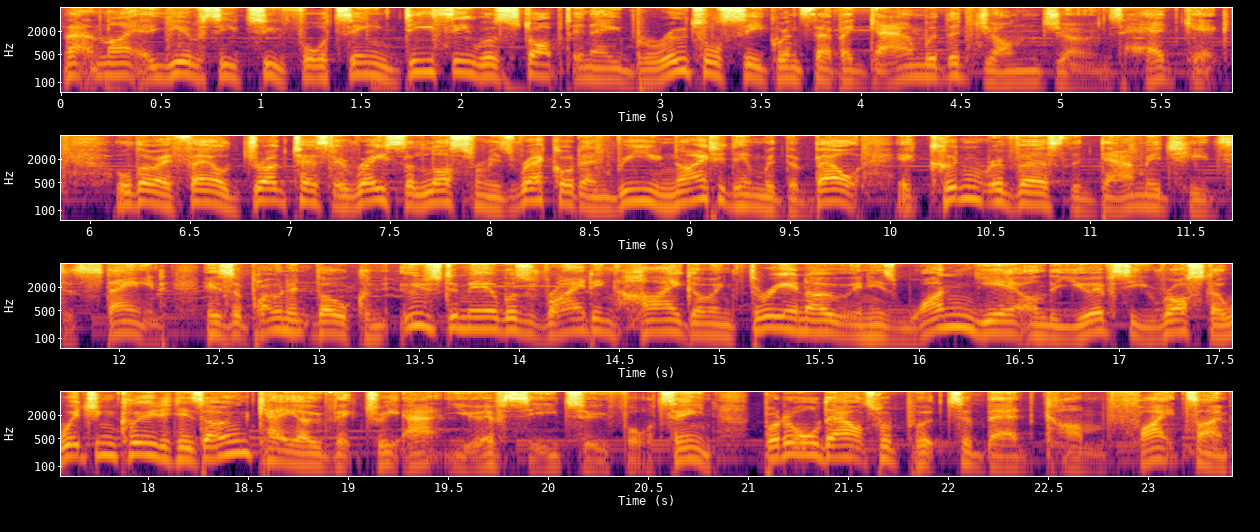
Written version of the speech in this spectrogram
That night at UFC 214, DC was stopped in a brutal sequence that began with the Jon Jones head kick. Although a failed drug test erased the loss from his record and reunited him with the belt, it couldn't reverse the damage he'd sustained sustained. His opponent Volkan Oezdemir was riding high, going 3 0 in his one year on the UFC roster, which included his own KO victory at UFC 214. But all doubts were put to bed come fight time.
